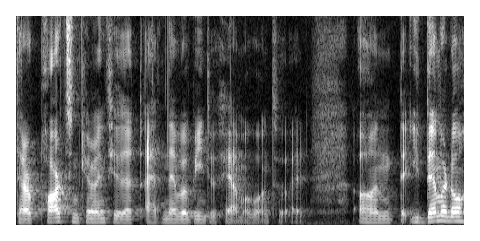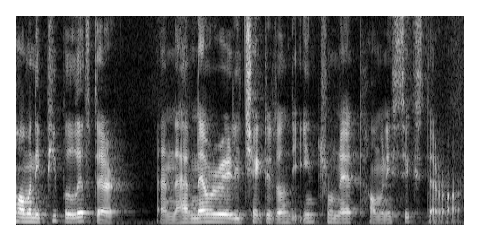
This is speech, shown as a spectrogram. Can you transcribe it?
there are parts in Carinthia that I've never been to Hermagor, so right? Um, that you never know how many people live there, and I have never really checked it on the internet how many Sikhs there are.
